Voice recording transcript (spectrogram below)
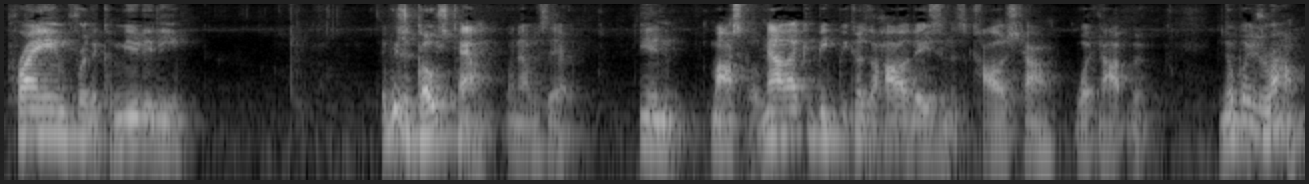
praying for the community. It was a ghost town when I was there in Moscow. Now that could be because of the holidays and it's college town, whatnot, but nobody's around.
